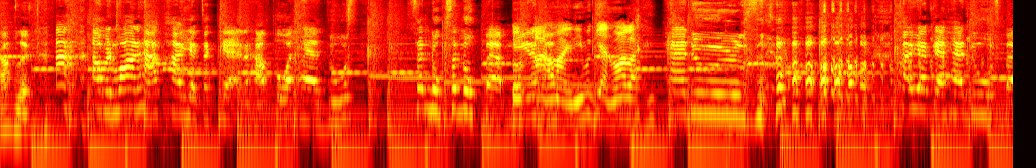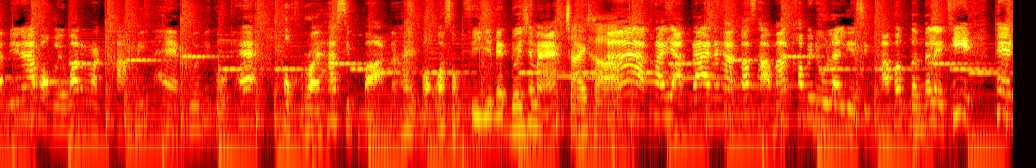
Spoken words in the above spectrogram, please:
มากเลยอะเอาเป็นว่านะฮะใครอยากจะแกะนะครับ ตัว Hair d o o s สนุกสนุกๆแบบตัวนี้นะอ่าคนรับใหม่นี้เมื่อกี้อ่านว่าอะไร Hair d o o s ใคร อยากแกะ Hair d o o s แบบนี้นะฮะบอกเลยว่าราคาไม่แพงด้วยพี่โกแค่ 650 บาทนะให้บอกว่าส่งฟรีเยเม็ดด้วยใช่ไหมใช่ครับอ่าใครอยากได้นะฮะก็สามารถเข้าไปดูรายละเอียดสินค้าเพิ่มเติมได้เลยที่เพจ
